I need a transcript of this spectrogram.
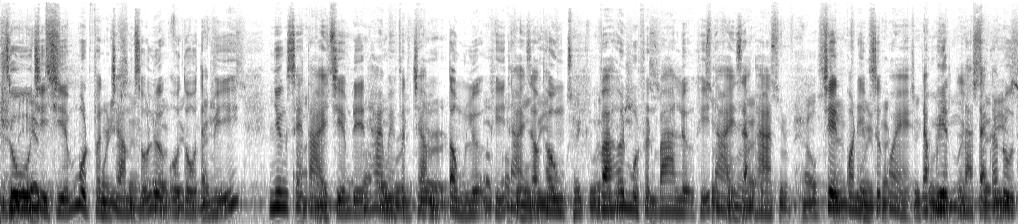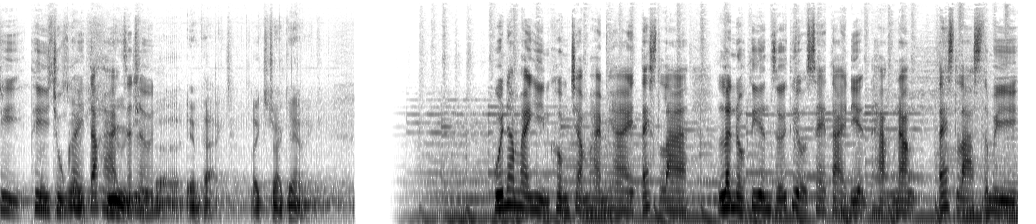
Dù chỉ chiếm 1% số lượng ô tô tại Mỹ, nhưng xe tải chiếm đến 20% tổng lượng khí thải giao thông và hơn 1 phần 3 lượng khí thải dạng hạt. Trên quan điểm sức khỏe, đặc biệt là tại các đô thị, thì chúng gây tác hại rất lớn. Cuối năm 2022, Tesla lần đầu tiên giới thiệu xe tải điện hạng nặng Tesla Semi.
